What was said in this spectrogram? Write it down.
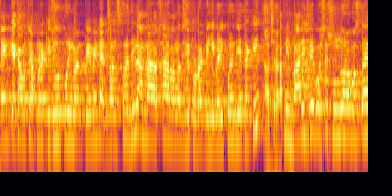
ব্যাংক অ্যাকাউন্টে আপনারা কিছু পরিমাণ পেমেন্ট অ্যাডভান্স করে দিলে আমরা সারা বাংলাদেশে প্রোডাক্ট ডেলিভারি করে দিয়ে থাকি। আচ্ছা। আপনি বাড়িতে বসে সুন্দর অবস্থায়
